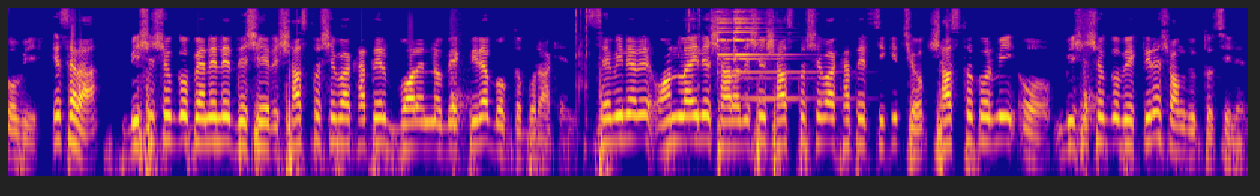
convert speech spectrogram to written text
কবির। এছাড়া বিশেষজ্ঞ প্যানেলে দেশের স্বাস্থ্যসেবা খাতের বরেণ্য ব্যক্তিরা বক্তব্য রাখেন। সেমিনারে অনলাইনে সারা দেশে স্বাস্থ্যসেবা খাতের চিকিৎসক, স্বাস্থ্যকর্মী ও বিশেষজ্ঞ ব্যক্তিরা সংযুক্ত ছিলেন।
